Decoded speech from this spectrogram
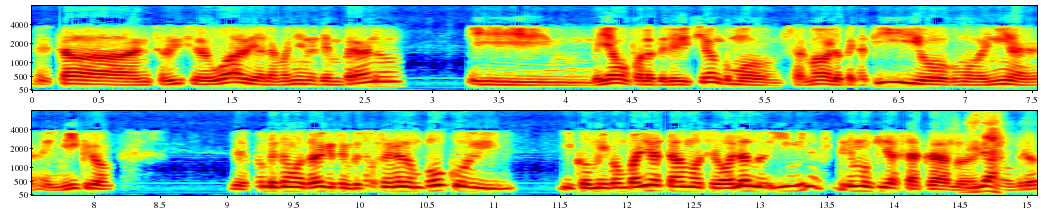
estaba en servicio de guardia a la mañana temprano y veíamos por la televisión cómo se armaba el operativo, cómo venía el micro. Después empezamos a ver que se empezó a frenar un poco y, y con mi compañero estábamos evaluando y mira si tenemos que ir a sacarlo. Mirá. No, pero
